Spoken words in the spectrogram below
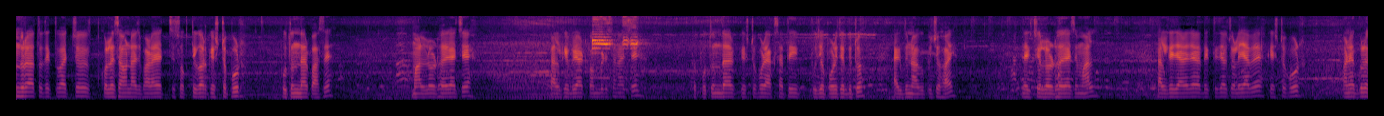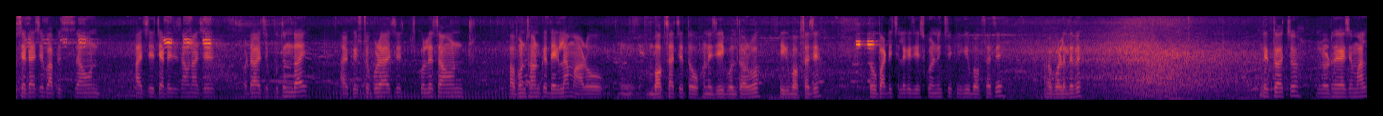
বন্ধুরা, তো দেখতে পাচ্ছ, কোলে সাউন্ড আজ ভাড়া যাচ্ছে শক্তিগড় কেষ্টপুর, পুতুনদার পাশে। মাল লোড হয়ে গেছে। কালকে বিরাট কম্পিটিশন আছে। তো পুতুনদার কেষ্টপুর একসাথেই পুজো পড়েছে দুটো, একদিন আগু পিছু হয়। দেখছ লোড হয়ে গেছে মাল। কালকে যারা যারা দেখতে যাও, চলে যাবে কেষ্টপুর। অনেকগুলো সেট আছে, বাপের সাউন্ড আছে, চ্যাটার্জি সাউন্ড আছে, ওটা আছে পুতুনদায়, আর কেষ্টপুরে আছে কোলে সাউন্ড পাপন সাউন্ডকে দেখলাম, আরও বক্স আছে, তো ওখানে যেই বলতে পারব কী কী বক্স আছে। তো পার্টির ছেলেকে জিজ্ঞেস করে নিচ্ছে কী কী বক্স আছে ওরা বলে দেবে। দেখতে পাচ্ছ, লোড হয়ে গেছে মাল।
